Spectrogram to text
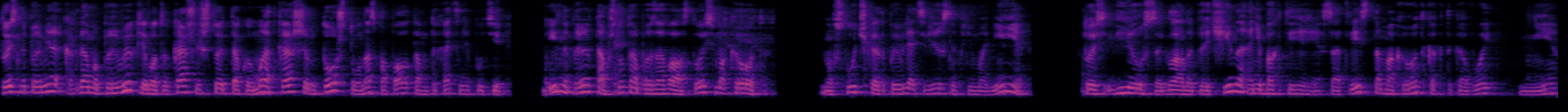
То есть, например, когда мы привыкли, вот кашель, что это такое? Мы откашляем то, что у нас попало там в дыхательные пути. Или, например, там что-то образовалось, то есть мокрота. Но в случае, когда появляется вирусная пневмония, то есть вирусы – главная причина, а не бактерия. Соответственно, мокрота как таковой не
